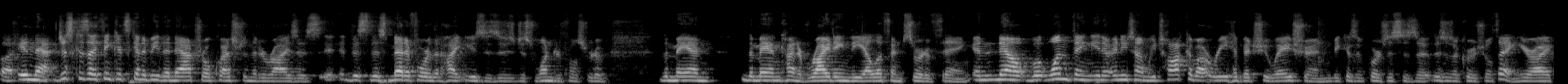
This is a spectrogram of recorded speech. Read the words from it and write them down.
uh, in that, just because I think it's going to be the natural question that arises. This this metaphor that Haidt uses is just wonderful, sort of the man the man kind of riding the elephant sort of thing. And now, but one thing, you know, anytime we talk about rehabituation, because of course this is a this is a crucial thing. Here I,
